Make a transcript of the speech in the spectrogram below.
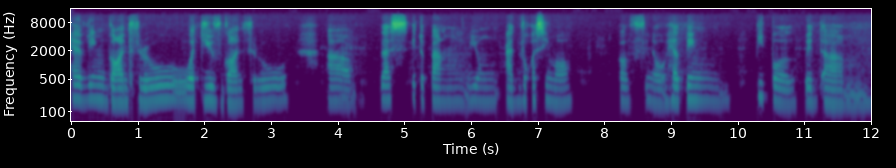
having gone through what you've gone through, um, plus ito pang yung advocacy mo of, you know, helping people with, um,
